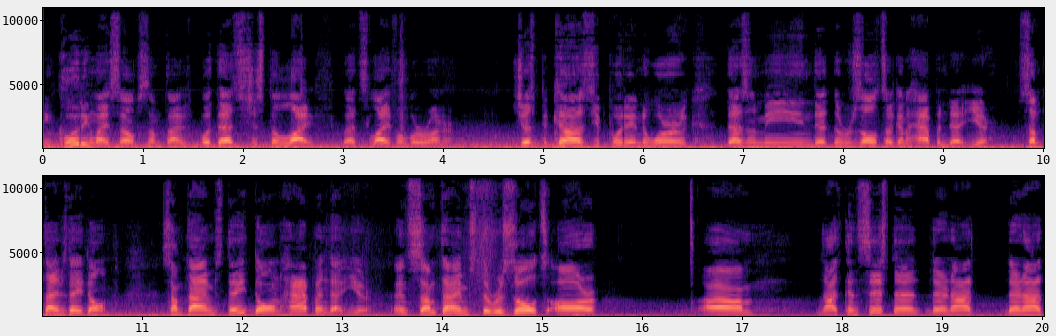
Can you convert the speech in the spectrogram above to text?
including myself sometimes but that's just the life. That's life of a runner. Just because you put in the work doesn't mean that the results are going to happen that year. Sometimes they don't. Sometimes they don't happen that year. And sometimes the results are um, not consistent. They're not they're not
